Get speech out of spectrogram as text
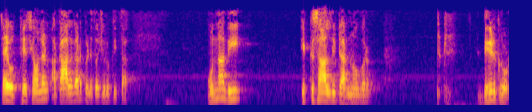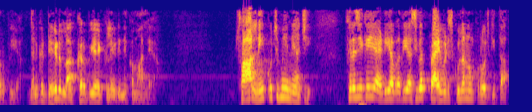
ਚਾਹੇ ਉੱਥੇ ਸਿਉਂ ਲੈਣ, ਅਕਾਲਗੜ੍ਹ ਪਿੰਡ ਤੋਂ ਸ਼ੁਰੂ ਕੀਤਾ। ਉਹਨਾਂ ਦੀ 1 ਸਾਲ ਦੀ ਟਰਨਓਵਰ 1.5 ਕਰੋੜ ਰੁਪਇਆ ਯਾਨੀ ਕਿ 1.5 ਲੱਖ ਰੁਪਇਆ ਇੱਕ ਲੇਡੀ ਨੇ ਕਮਾ ਲਿਆ। ਸਾਲ ਨਹੀਂ ਕੁਝ ਮਹੀਨਿਆਂ 'ਚ ਹੀ। ਫਿਰ ਅਸੀਂ ਕਹੀ ਆਈਡੀਆ ਵਧੀਆ ਅਸੀਂ ਫਿਰ ਪ੍ਰਾਈਵੇਟ ਸਕੂਲਾਂ ਨੂੰ ਅਪਰੋਚ ਕੀਤਾ।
